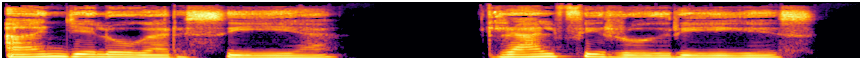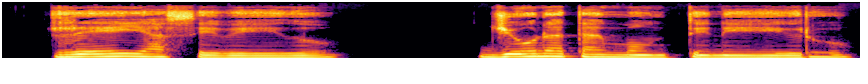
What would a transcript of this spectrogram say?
Ángelo García, Ralfi Rodríguez, Rey Acevedo, Jonathan Montenegro,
